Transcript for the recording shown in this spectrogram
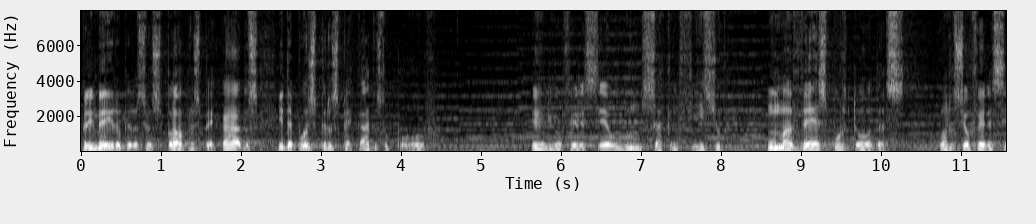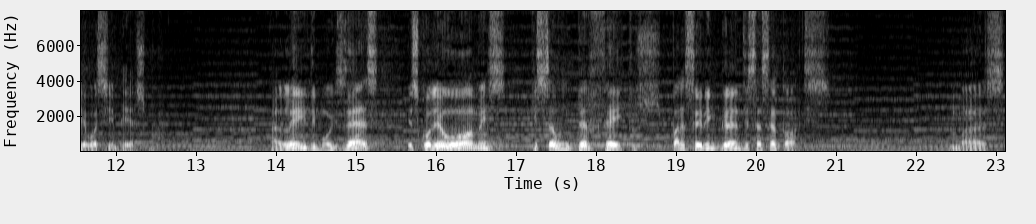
primeiro pelos seus próprios pecados e depois pelos pecados do povo. Ele ofereceu um sacrifício uma vez por todas, quando se ofereceu a si mesmo. A lei de Moisés escolheu homens que são imperfeitos para serem grandes sacerdotes. Mas,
